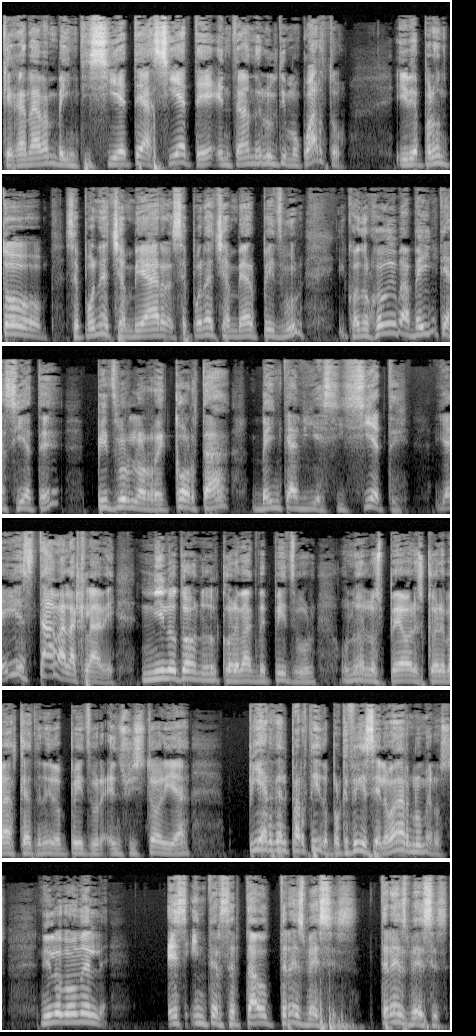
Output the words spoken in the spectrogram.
que ganaban 27 a 7 entrando en el último cuarto. Y de pronto se pone a chambear, se pone a chambear Pittsburgh. Y cuando el juego iba 20 a 7, Pittsburgh lo recorta 20 a 17. Y ahí estaba la clave. Neil O'Donnell, coreback de Pittsburgh, uno de los peores corebacks que ha tenido Pittsburgh en su historia, pierde el partido. Porque fíjese, le voy a dar números. Neil O'Donnell es interceptado tres veces tres veces,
